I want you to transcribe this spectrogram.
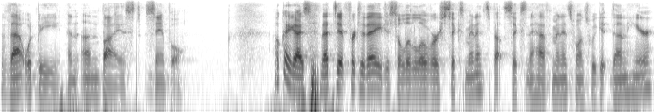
that would be an unbiased sample. Okay, guys, that's it for today. Just a little over six minutes, about six and a half minutes once we get done here.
